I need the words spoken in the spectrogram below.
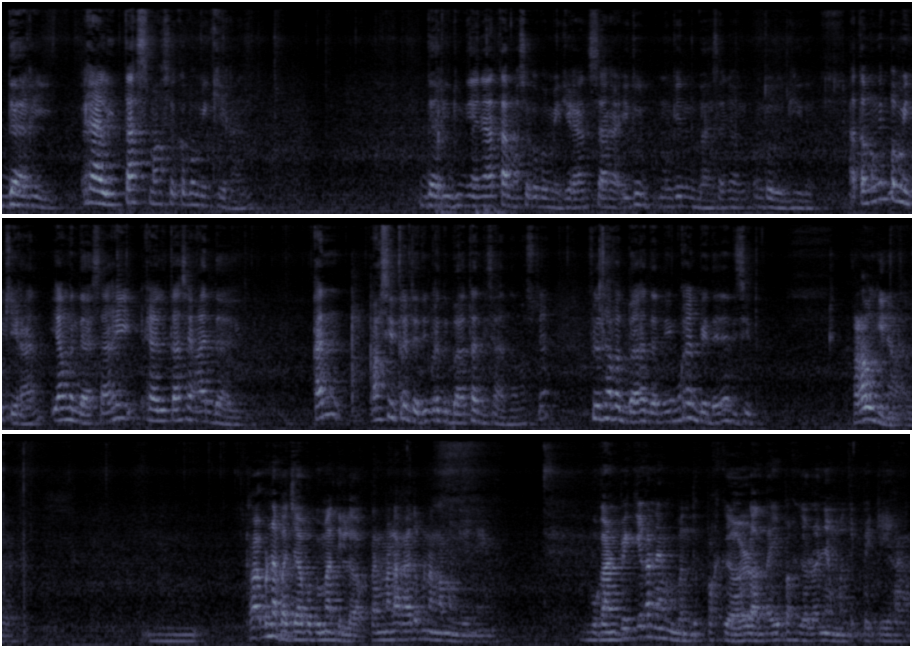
dari realitas masuk ke pemikiran dari dunia nyata masuk ke pemikiran secara itu mungkin bahasanya ontologi itu. Atau mungkin pemikiran yang mendasari realitas yang ada gitu. Kan masih terjadi perdebatan di sana maksudnya filsafat barat dan timur kan bedanya di situ kalau gini Mas. Hmm, kalau pernah baca buku mati loh Tan Malaka itu pernah ngomong gini bukan pikiran yang membentuk pergaulan tapi pergaulan yang membentuk pikiran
